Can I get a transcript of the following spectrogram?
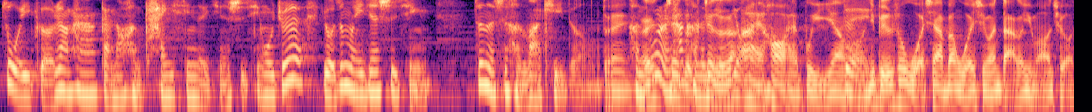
做一个让他感到很开心的一件事情。我觉得有这么一件事情。真的是很 lucky 的，对，很多人他可能这个这个爱好还不一样哦。你比如说我下班，我也喜欢打个羽毛球，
